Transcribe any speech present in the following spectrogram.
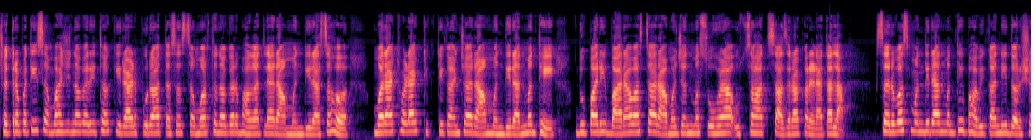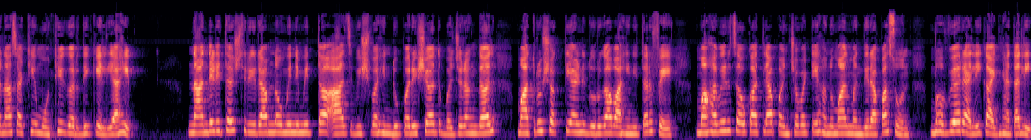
छत्रपती संभाजीनगर इथं किराडपुरा तसंच समर्थनगर भागातल्या राम मंदिरासह मराठवाड्यात ठिकठिकाणच्या राम मंदिरांमध्ये दुपारी बारा वाजता रामजन्म सोहळा उत्साहात साजरा करण्यात आला. सर्वच मंदिरांमध्ये भाविकांनी दर्शनासाठी मोठी गर्दी केली आहे. नांदेड इथं श्रीरामनवमीनिमित्त आज विश्व हिंदू परिषद बजरंग दल मातृशक्ती आणि दुर्गा वाहिनीतर्फे महावीर चौकातल्या पंचवटी हनुमान मंदिरापासून भव्य रॅली काढण्यात आली.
